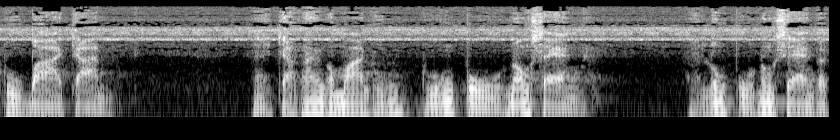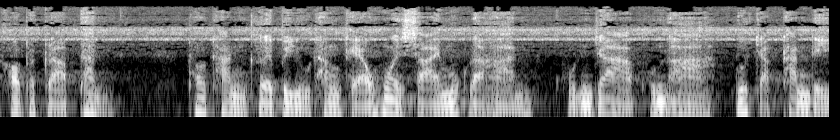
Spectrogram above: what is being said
ครูบาอาจารย์จากนั้นก็มาหลวงหลวงปู่น้องแซงหลวงปู่น้องแซงก็เข้าไปกราบท่านเท่าท่านเคยไปอยู่ทางแถวห้วยทรายมุกดาหาร คุณย่าคุณอา รู้จักท่านดี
